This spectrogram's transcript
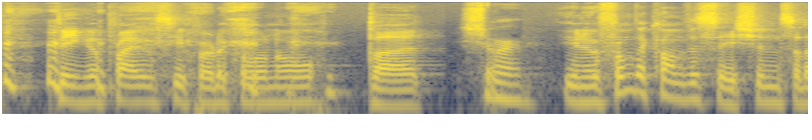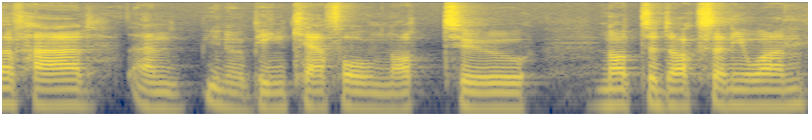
being a privacy protocol and all. But sure, you know, from the conversations that I've had, and you know, being careful not to not to dox anyone.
